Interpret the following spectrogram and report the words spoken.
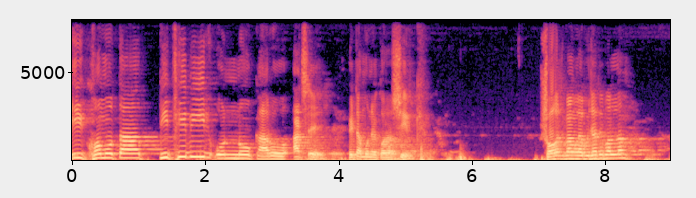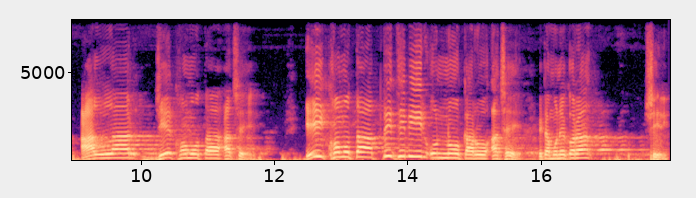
এই ক্ষমতা পৃথিবীর অন্য কারও আছে, এটা মনে করা শির্ক। সহজ বাংলা বোঝাতে পারলাম? আল্লাহর যে ক্ষমতা আছে, এই ক্ষমতা পৃথিবীর অন্য কারও আছে, এটা মনে করা শির্ক।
